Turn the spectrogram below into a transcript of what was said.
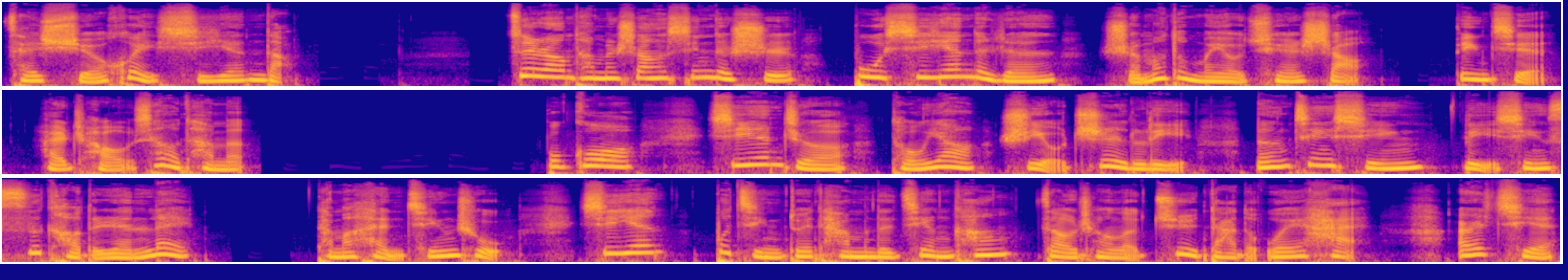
才学会吸烟的。最让他们伤心的是，不吸烟的人什么都没有缺少，并且。还嘲笑他们。不过，吸烟者同样是有智力、能进行理性思考的人类。他们很清楚，吸烟不仅对他们的健康造成了巨大的危害，而且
